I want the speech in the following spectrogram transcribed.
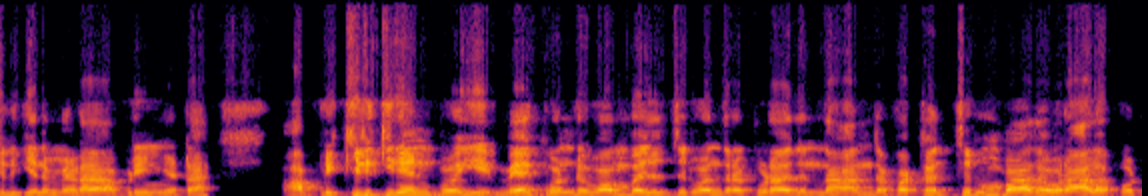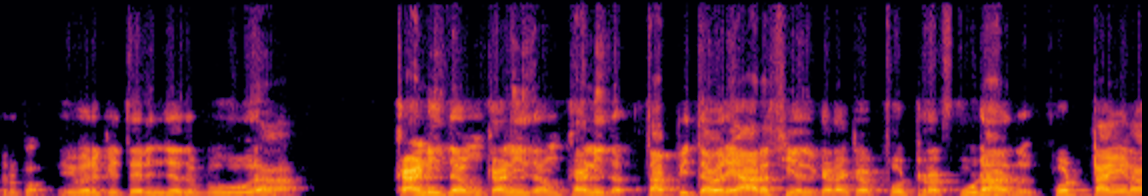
கிழிக்கணுமேடா அப்படின்னு கேட்டால் அப்படி கிழிக்கிறேன்னு போய் மேற்கொண்டு வம்ப இழுத்துட்டு வந்துடக்கூடாதுன்னா அந்த பக்கம் திரும்பாத ஒரு ஆளை போட்டிருக்கோம். இவருக்கு தெரிஞ்சது பூரா கணிதம் கணிதம் கணிதம். தப்பி தவறி அரசியல் கணக்கை போட்டுறக்கூடாது போட்டாங்கன்னா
